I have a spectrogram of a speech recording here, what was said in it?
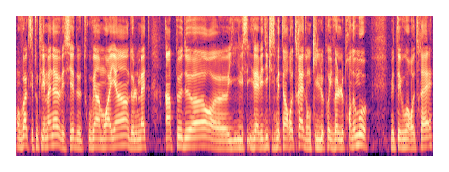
on voit que c'est toutes les manœuvres, essayer de trouver un moyen, de le mettre un peu dehors. euh, il, avait dit qu'il se mettait en retrait, donc ils, le, ils veulent le prendre au mot. Mettez-vous en retrait,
